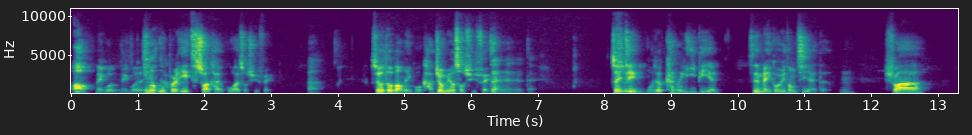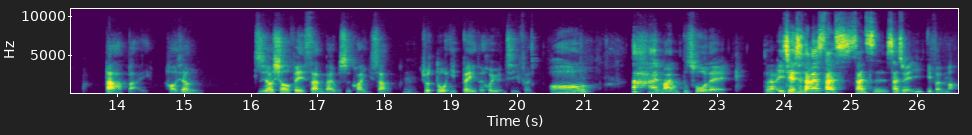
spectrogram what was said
哦，美国美国的，因为 Uber Eats 刷卡有国外手续费，嗯，所以我都绑美国卡就没有手续费。对对对对。最近我就看那个 EDM 是美国运通寄来的，嗯，刷大白好像只要消费三百五十块以上，嗯，就多一倍的会员积分。哦，那还蛮不错的哎。对啊，以前是大概三三十三十元一一分嘛。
